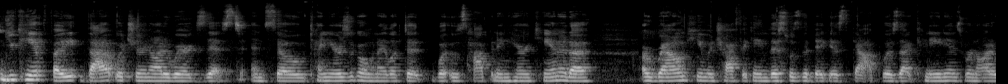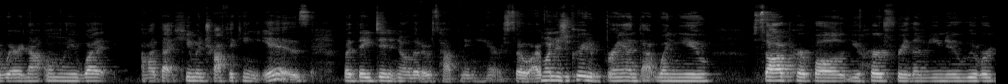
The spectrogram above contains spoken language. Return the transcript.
you can't fight that which you're not aware exists. And so, 10 years ago, when I looked at what was happening here in Canada, around human trafficking this was the biggest gap was that canadians were not aware not only what uh, that human trafficking is, but they didn't know that it was happening here. So I wanted to create a brand that when you saw purple, you heard freedom, you knew we were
